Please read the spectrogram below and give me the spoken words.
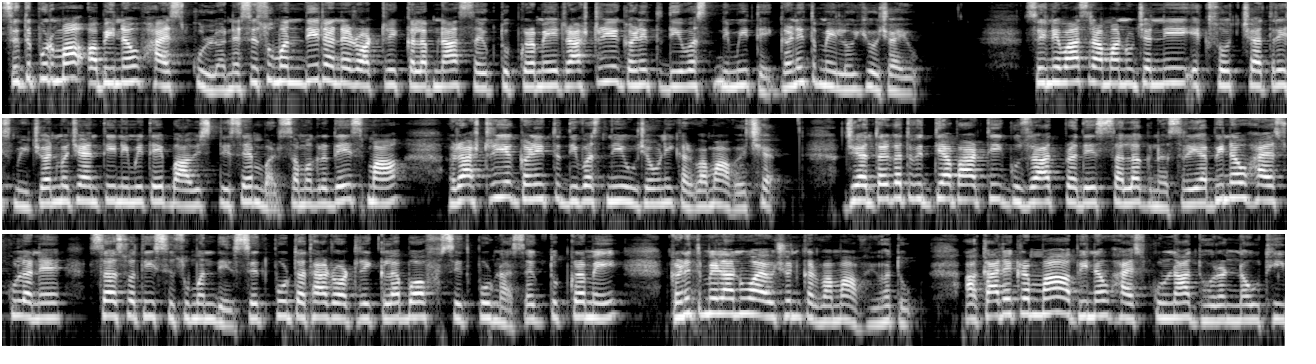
સિદ્ધપુરમાં અભિનવ હાઈસ્કૂલ અને શિશુ મંદિર અને રોટરી ક્લબના સંયુક્ત ઉપક્રમે રાષ્ટ્રીય ગણિત દિવસ નિમિત્તે ગણિત મેળો યોજાયો. શ્રીનિવાસ રામાનુજનની એકસો છત્રીસમી જન્મજયંતિ નિમિત્તે બાવીસ ડિસેમ્બર સમગ્ર દેશમાં રાષ્ટ્રીય ગણિત દિવસની ઉજવણી કરવામાં આવે છે. જે અંતર્ગત વિદ્યાભારતી ગુજરાત પ્રદેશ સંલગ્ન શ્રી અભિનવ હાઈસ્કૂલ અને સરસ્વતી શિશુ મંદિર, સિદ્ધપુર તથા રોટરી ક્લબ ઓફ સિદ્ધપુરના સંયુક્ત ઉપક્રમે ગણિત મેળાનું આયોજન કરવામાં આવ્યું હતું. આ કાર્યક્રમમાં અભિનવ હાઈસ્કૂલના ધોરણ નવથી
